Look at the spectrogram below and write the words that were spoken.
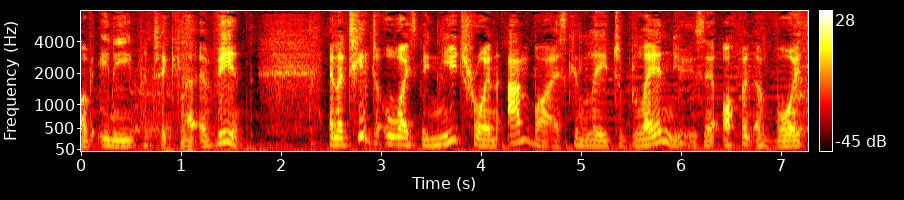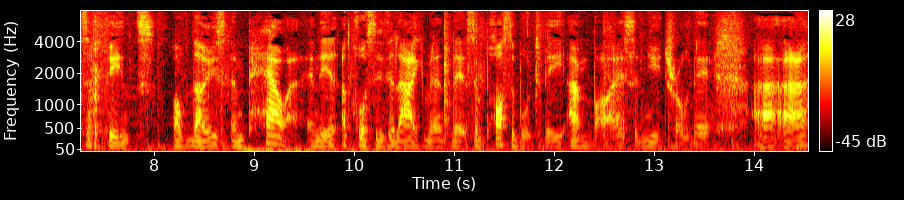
of any particular event. An attempt to always be neutral and unbiased can lead to bland news that often avoids offence of those in power. And there, of course, there's an argument that it's impossible to be unbiased and neutral, that uh,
